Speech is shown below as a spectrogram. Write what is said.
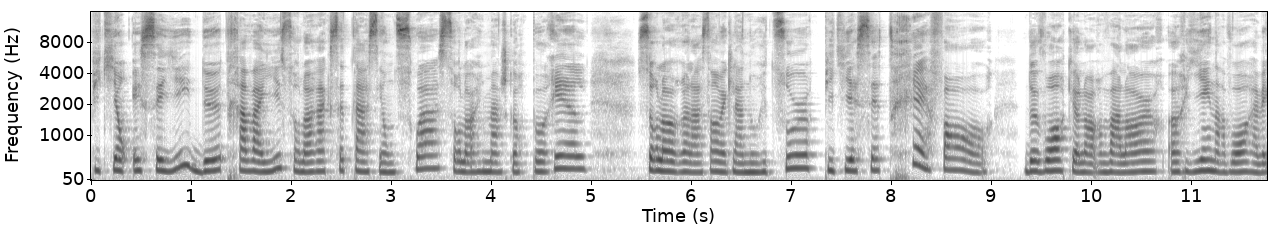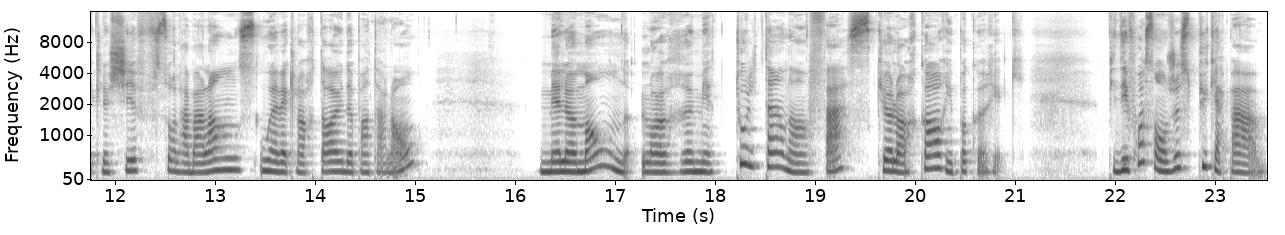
puis qui ont essayé de travailler sur leur acceptation de soi, sur leur image corporelle, sur leur relation avec la nourriture, puis qui essaient très fort de voir que leur valeur a rien à voir avec le chiffre sur la balance ou avec leur taille de pantalon. Mais le monde leur remet tout le temps d'en face que leur corps est pas correct. Puis des fois, ils sont juste plus capables.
